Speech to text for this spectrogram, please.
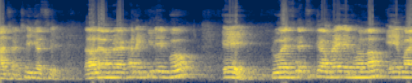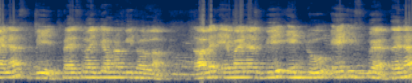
আচ্ছা ঠিক আছে। তাহলে আমরা এখানে কি লিখব? A 2x কে আমরা a ধরলাম a মাইনাস b 3y কে আমরা b ধরলাম। তাহলে a minus b into a square তাই না?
